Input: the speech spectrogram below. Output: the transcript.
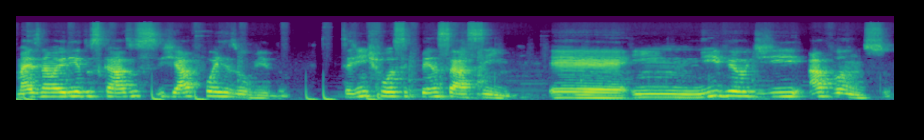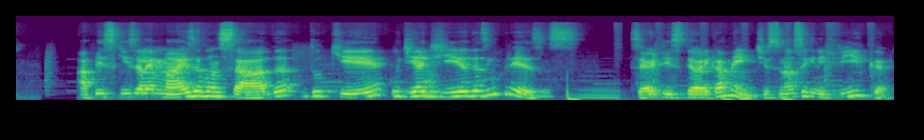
Mas na maioria dos casos já foi resolvido. Se a gente fosse pensar assim, é, em nível de avanço, a pesquisa é mais avançada do que o dia a dia das empresas, certo? Isso teoricamente. Isso não significa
